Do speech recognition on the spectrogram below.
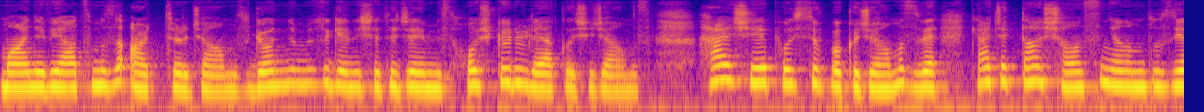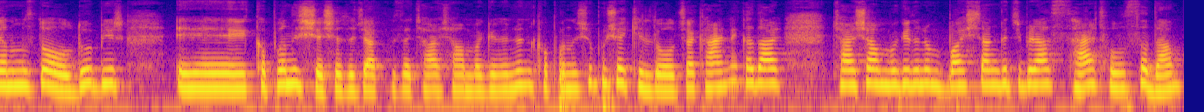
maneviyatımızı arttıracağımız, gönlümüzü genişleteceğimiz, hoşgörüyle yaklaşacağımız, her şeye pozitif bakacağımız ve gerçekten şansın yanımızda, yanımızda olduğu bir e, kapanış yaşatacak bize çarşamba gününün kapanışı bu şekilde olacak. Her ne kadar çarşamba gününün başlangıcı biraz sert olsa da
